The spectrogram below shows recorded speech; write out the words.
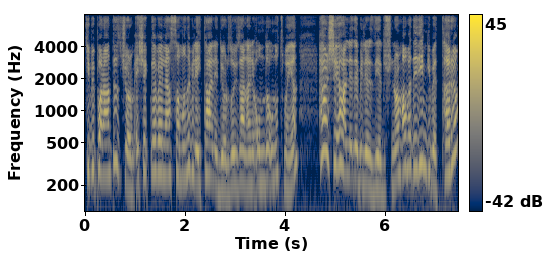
ki bir parantez açıyorum. Eşekle verilen samanı bile ithal ediyoruz. O yüzden hani onu da unutmayın. Her şeyi halledebiliriz diye düşünüyorum. Ama dediğim gibi tarım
